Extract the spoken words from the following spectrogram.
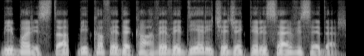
Bir barista, bir kafede kahve ve diğer içecekleri servis eder.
